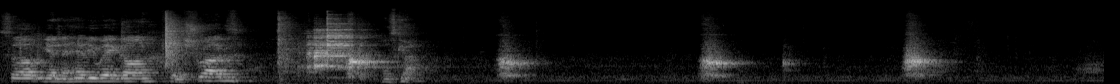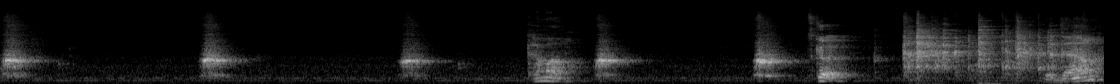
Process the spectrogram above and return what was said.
So we're getting the heavy weight going for the shrugs. Let's go. Come on. It's good. Go down,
